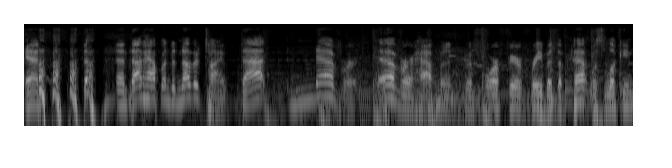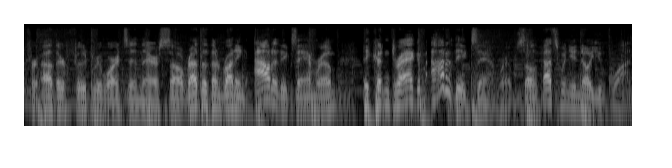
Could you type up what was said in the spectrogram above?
And, th- and that happened another time. That never, ever happened before Fear Free, but the pet was looking for other food rewards in there. So rather than running out of the exam room, they couldn't drag him out of the exam room. So that's when you know you've won.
